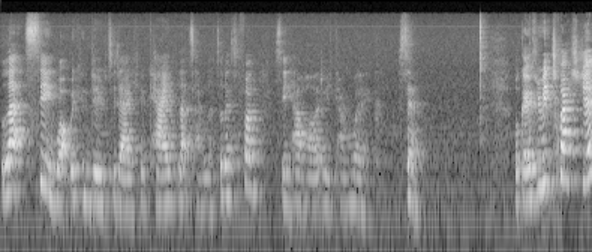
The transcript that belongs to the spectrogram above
Let's see what we can do today, okay? Let's have a little bit of fun, see how hard we can work. So, we'll go through each question,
